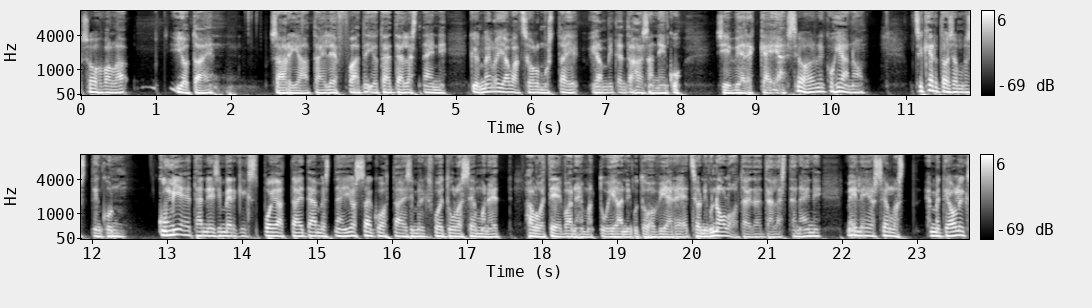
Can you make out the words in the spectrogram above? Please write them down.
sohvalla jotain sarjaa tai leffaa tai jotain tällaista näin, niin kyllä meillä on jalat solmusta tai ihan miten tahansa niin kuin siinä vierekkäin. Ja se on niin kuin hienoa. Se kertoo semmoista niin kuin, kun miehethän esimerkiksi, pojat tai tämmöistä näin, jossain kohtaa esimerkiksi voi tulla semmoinen, että haluaa, että ei vanhemmat tuu ihan niin kuin tuohon viereen, että se on niin kuin nolo tai tällaista näin, niin meillä ei ole sellaista, en mä tiedä oliko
